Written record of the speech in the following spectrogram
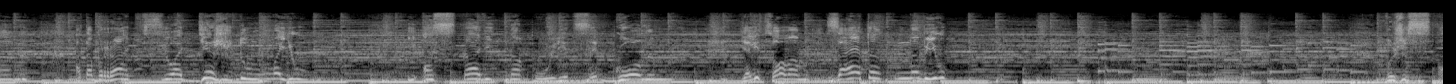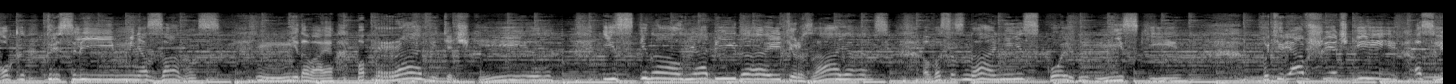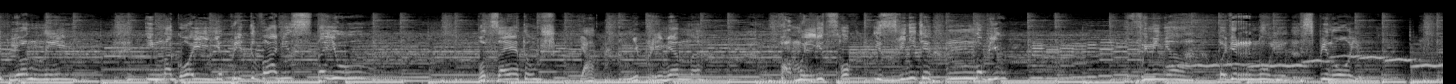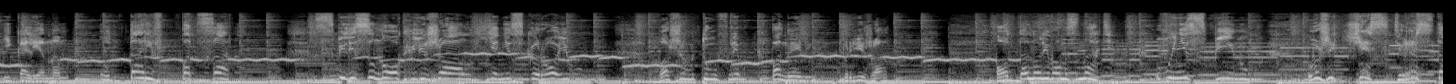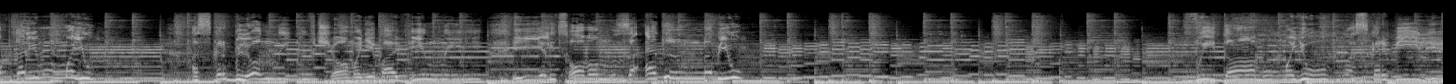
Отобрать всю одежду мою И оставить на улице голым. Я лицо вам за это набью. Вы жестоко трясли меня за нос не давая поправить очки. И стенал я обидой, терзаясь В осознании, сколь низки. Потерявшие очки, ослепленные, И ногой я пред вами стою. Вот за это уж я непременно Вам лицо, извините, набью. Вы меня повернули спиною И коленом ударив под зад Сбили с ног лежал, я не скрою Вашим туфлям к панели прижат. Отдано ли вам знать, вы не спину Вы же честь растоптали мою. Оскорбленный, ни в чем не повинный И я лицо вам за это набью. Вы даму мою оскорбили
